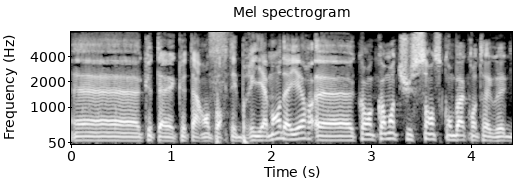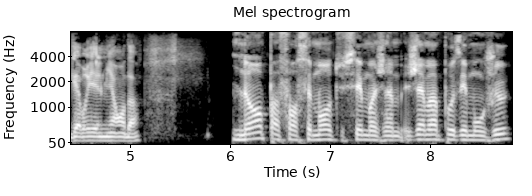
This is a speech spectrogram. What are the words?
euh, que tu as remporté brillamment d'ailleurs. Euh, comment, tu sens ce combat contre Gabriel Miranda? Non, pas forcément. Tu sais, moi j'aime imposer mon jeu.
